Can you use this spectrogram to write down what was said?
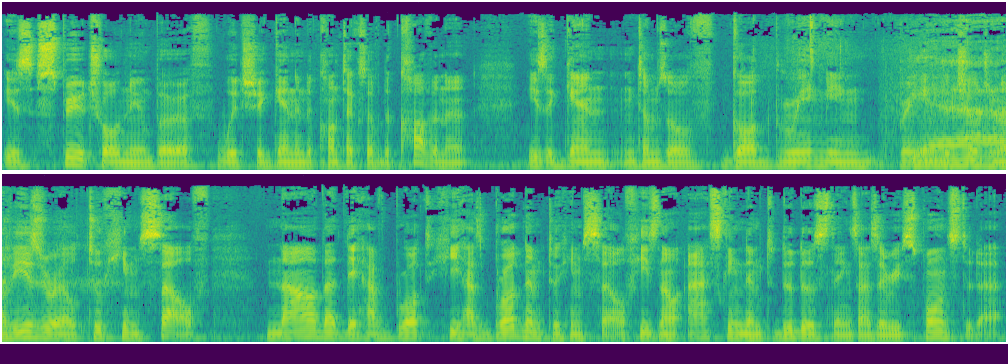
is spiritual new birth, which again, in the context of the covenant, is again in terms of God bringing bringing the children of Israel to Himself. Now that they have brought, He has brought them to Himself. He's now asking them to do those things as a response to that.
